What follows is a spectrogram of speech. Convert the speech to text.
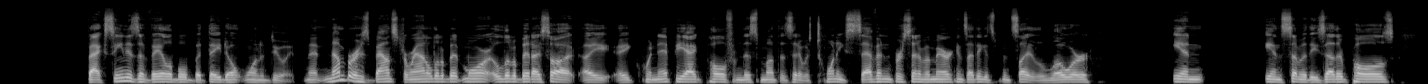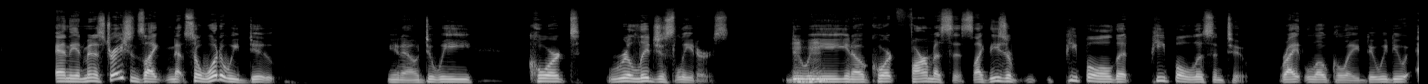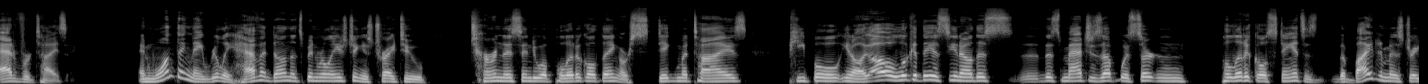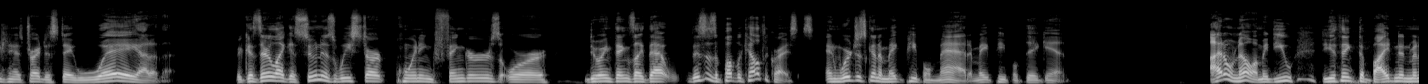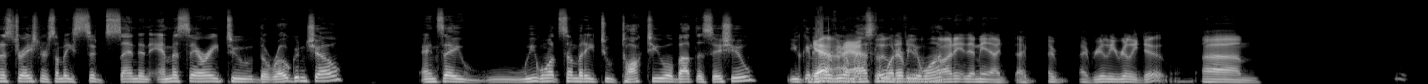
Vaccine is available, but they don't want to do it. And that number has bounced around a little bit more. A little bit. I saw a, a Quinnipiac poll from this month that said it was 27% of Americans. I think it's been slightly lower in in some of these other polls. And the administration's like, so what do we do? You know, do we court religious leaders? Do mm-hmm. we, you know, court pharmacists? Like these are people that people listen to right locally? Do we do advertising? And one thing they really haven't done that's been really interesting is try to turn this into a political thing or stigmatize people, you know, like, oh, look at this, you know, this this matches up with certain political stances. The Biden administration has tried to stay way out of that. Because they're like as soon as we start pointing fingers or doing things like that, this is a public health crisis and we're just going to make people mad and make people dig in. I don't know. I mean, do you do you think the Biden administration or somebody should send an emissary to the Rogan show and say we want somebody to talk to you about this issue? You can yeah, interview them, ask them whatever do. you want. I mean, I, I I really really do. Um,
